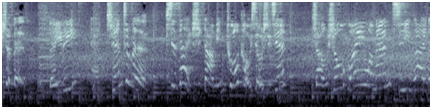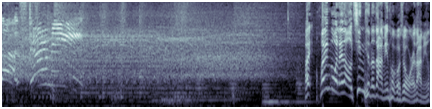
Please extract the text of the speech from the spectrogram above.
生们，Ladies and Gentlemen，现在是大明脱口秀时间，掌声欢迎我们亲爱的 s t a r m y 哎，欢迎各位来到今天的大明脱口秀，我是大明。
